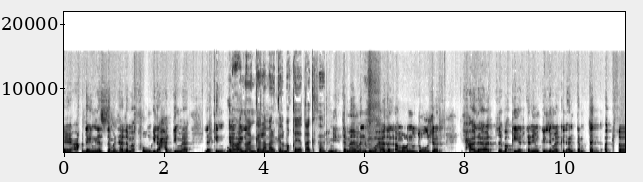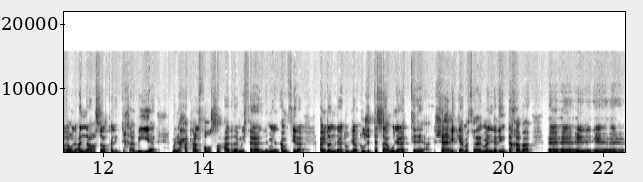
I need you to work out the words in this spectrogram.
عقدين من الزمن. هذا مفهوم إلى حد ما لكن نعم انجلا ميركل بقيت أكثر. تماما هو هذا الأمر. أنه توجد حالات بقيت كان يمكن لميركل أن تمتد أكثر لأن ارصدتها الانتخابية منحتها الفرصة. هذا مثال من الأمثلة. أيضا لا توجد تساؤلات شائكة مثلا. من الذي انتخب آه، آه،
